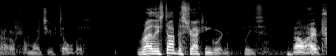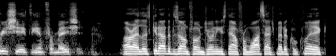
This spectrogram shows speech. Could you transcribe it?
uh, from what you've told us. Riley, stop distracting Gordon, please. Oh, I appreciate the information. All right, let's get out of the zone phone. Joining us now from Wasatch Medical Clinic,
